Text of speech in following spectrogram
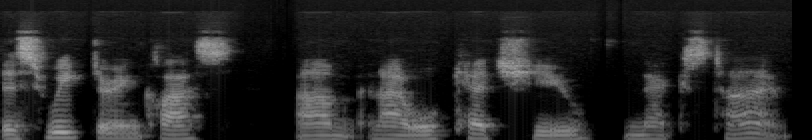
this week during class. Um, and I will catch you next time.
